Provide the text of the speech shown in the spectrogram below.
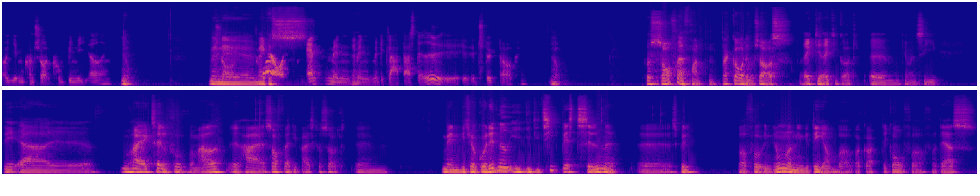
og hjemmekonsol kombineret. Ikke? Jo. Men, så, øh, man kan... også an, men, ja. men, men det er klart, der er stadig et, et stykke deroppe. Ikke? Jo. På softwarefronten, der går det jo så også rigtig, rigtig godt, øh, kan man sige. Det er, øh, nu har jeg ikke talt på, hvor meget øh, har software de faktisk har solgt. Øh, men vi kan jo gå lidt ned i, i de 10 bedst sælgende øh, spil, for at få en, nogenlunde en idé om, hvor, hvor godt det går for, for deres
